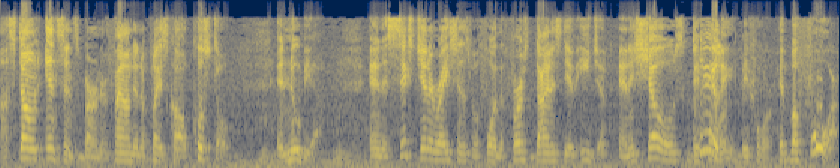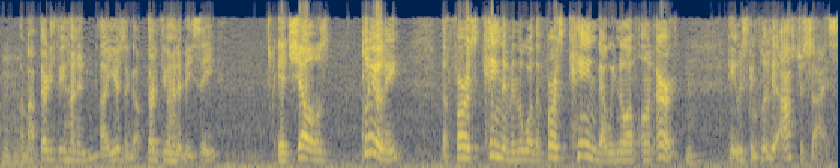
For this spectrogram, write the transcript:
a stone incense burner found in a place called Qustul in Nubia. And it's six generations before the first dynasty of Egypt. And it shows Before, clearly Before. it- before Mhm. about 3,300 uh, years ago, 3,300 BC, it shows clearly the first kingdom in the world, the first king that we know of on earth. He was completely ostracized.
